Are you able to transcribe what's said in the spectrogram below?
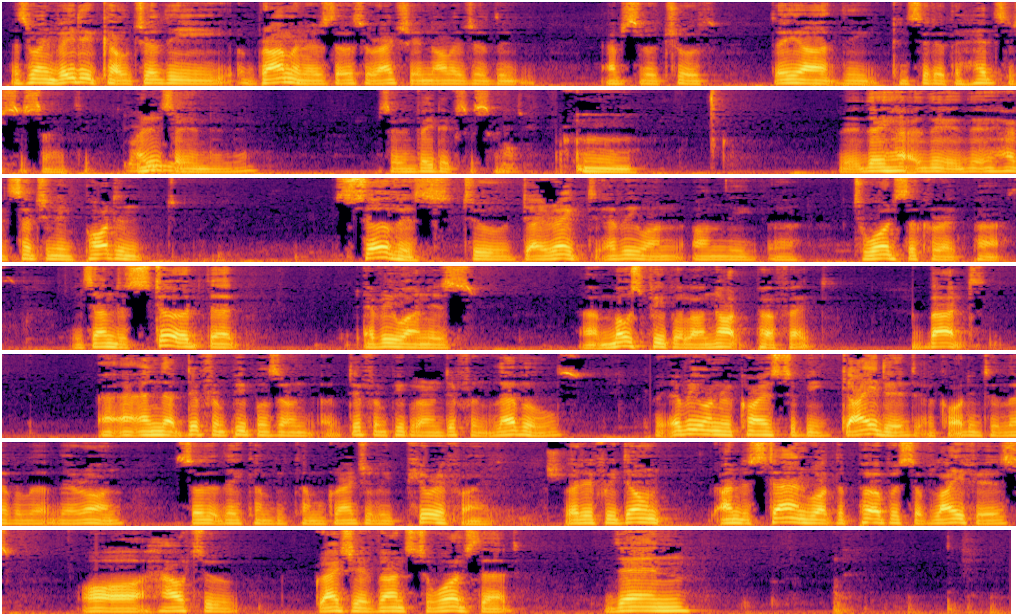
That's why in Vedic culture, the Brahmanas, those who are actually in knowledge of the absolute truth, they are the considered the heads of society. I didn't say in India. I said in Vedic society. Mm. They, ha- they, they had such an important service to direct everyone on the uh, towards the correct path. It's understood that everyone is, uh, most people are not perfect, but and that different peoples on, uh, different people are on different levels. Everyone requires to be guided according to the level that they're on, so that they can become gradually purified. But if we don't understand what the purpose of life is, or how to gradually advance towards that, then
